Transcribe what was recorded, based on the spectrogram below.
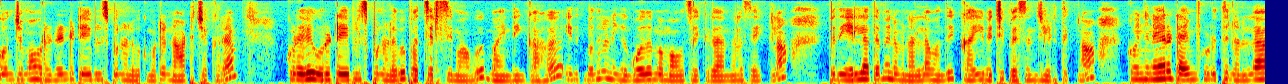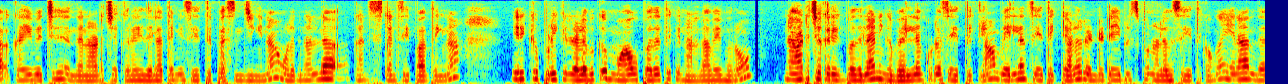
கொஞ்சமாக ஒரு ரெண்டு டேபிள் ஸ்பூன் அளவுக்கு மட்டும் நாட்டு சக்கரை கூடவே ஒரு டேபிள் ஸ்பூன் அளவு பச்சரிசி மாவு பைண்டிங்காக இதுக்கு பதிலாக நீங்கள் கோதுமை மாவு சேர்க்குறதா இருந்தாலும் சேர்க்கலாம். இப்போ இது எல்லாத்தையுமே நம்ம நல்லா வந்து கை வச்சு பிசைஞ்சு எடுத்துக்கலாம். கொஞ்சம் நேரம் டைம் கொடுத்து நல்லா கை வச்சு இந்த நாட்டு சக்கரை இது எல்லாத்தையுமே சேர்த்து பிசைஞ்சிங்கன்னா உங்களுக்கு நல்லா கன்சிஸ்டன்சி பார்த்தீங்கன்னா இருக்க பிடிக்கிற அளவுக்கு மாவு பதத்துக்கு நல்லாவே வரும். நாட்டு சர்க்கரைக்கு பதிலாக நீங்கள் வெல்லம் கூட சேர்த்துக்கலாம். வெல்லம் சேர்த்துக்கிட்டாலும் ரெண்டு டேபிள் ஸ்பூன் அளவு சேர்த்துக்கோங்க. ஏன்னா அந்த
